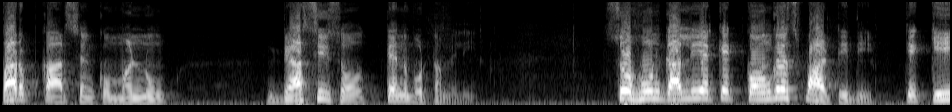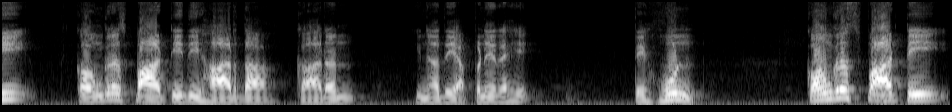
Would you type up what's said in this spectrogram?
ਪਰਪਕਾਰ ਸਿੰਘ ਘੁੰਮਣ ਨੂੰ 8203 ਵੋਟਾਂ ਮਿਲੀ ਸੋ ਹੁਣ ਗੱਲ ਇਹ ਹੈ ਕਿ ਕਾਂਗਰਸ ਪਾਰਟੀ ਦੀ ਕਿ ਕੀ ਕਾਂਗਰਸ ਪਾਰਟੀ ਦੀ ਹਾਰ ਦਾ ਕਾਰਨ ਇਹਨਾਂ ਦੇ ਆਪਣੇ ਰਹੇ ਤੇ ਹੁਣ ਕਾਂਗਰਸ ਪਾਰਟੀ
